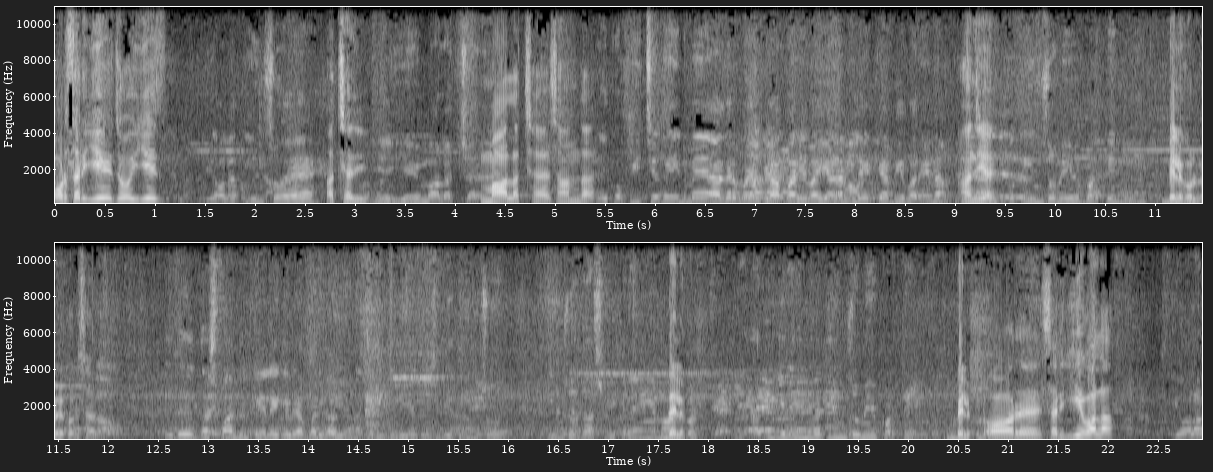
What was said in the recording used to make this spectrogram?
और सर ये जो ये ये वाला तीन सौ है। अच्छा जी। ये ये भी माल अच्छा है। माल अच्छा है शानदार। देखो पीछे तो इनमें अगर व्यापारी भाई अगर लेके अभी भरे ना हाँ जी हाँ जी। तो तीन सौ में भी पड़ते नहीं है। बिल्कुल बिल्कुल सर। ये तो दस पाँच दिन पहले के व्यापारी भाइयों ने खरीद लिए तो इसलिए तीन सौ तीन सौ दस बिक रहे हैं बिल्कुल। अभी की रेंज में तीन सौ में पड़ते हैं। बिल्कुल। और सर ये वाला? ये वाला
